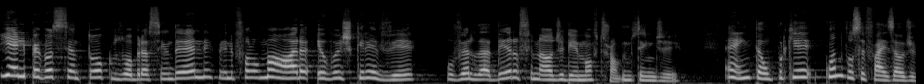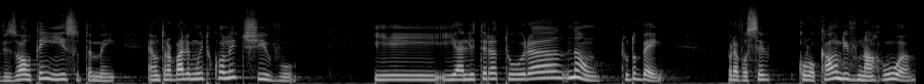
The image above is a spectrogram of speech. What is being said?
E ele pegou, sentou, cruzou o bracinho dele, ele falou, uma hora eu vou escrever o verdadeiro final de Game of Thrones. Entendi. É, então, porque quando você faz audiovisual, tem isso também. É um trabalho muito coletivo. E, e a literatura, não, tudo bem. Para você colocar um livro na rua,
